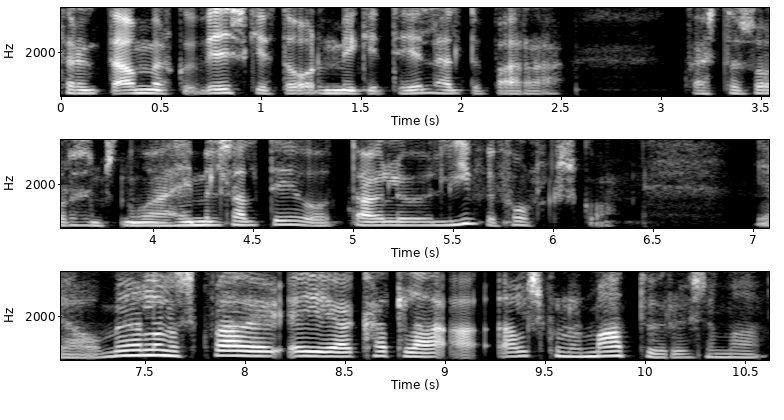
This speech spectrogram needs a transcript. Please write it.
þröngt afmörku viðskipta orð mikið til heldur bara hverstasor sem snúa heimilsaldi og daglegu lífi fólk sko. Já, meðal annars hvað eigi að kalla alls konar maturu sem að,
